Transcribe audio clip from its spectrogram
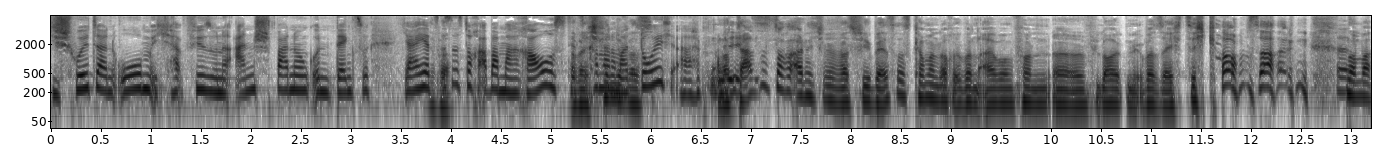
die Schultern oben. Ich habe für so eine Anspannung und denk so, ja, jetzt Aber- ist es doch aber mal raus. Jetzt kann man noch finde, mal was- durchatmen. Aber das ist doch eigentlich was viel Besseres, kann man doch über ein Album von äh, Leuten über 60 kaum sagen. Nochmal,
